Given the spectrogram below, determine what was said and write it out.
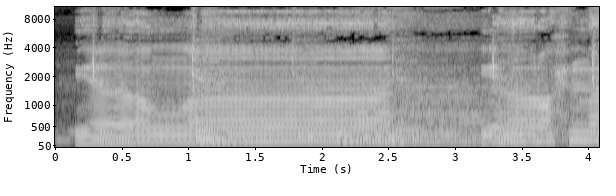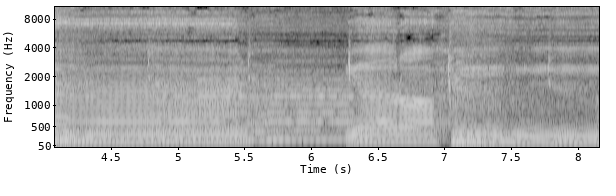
يا الله يا رحمن يا رحيم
